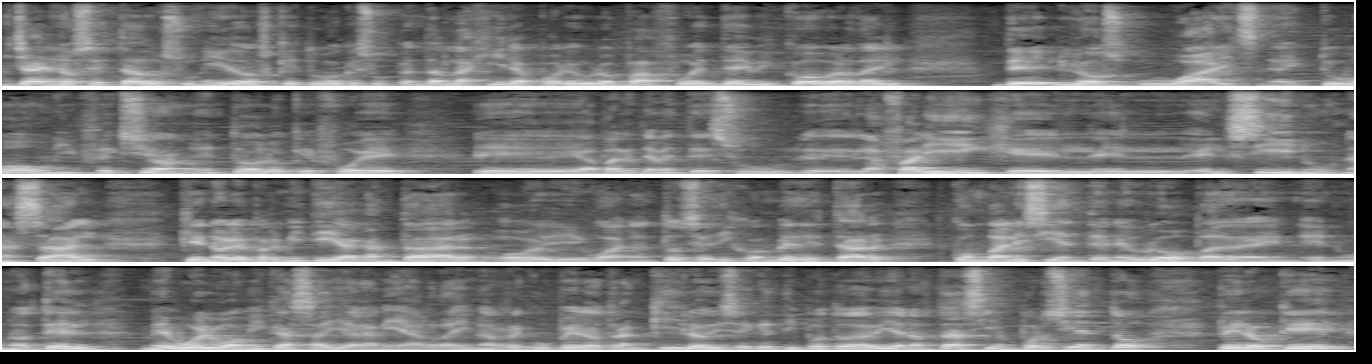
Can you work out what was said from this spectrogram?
ya en los Estados Unidos, que tuvo que suspender la gira por Europa, fue David Coverdale de los Whitesnake. Tuvo una infección en todo lo que fue eh, aparentemente su, eh, la faringe, el, sinus nasal, que no le permitía cantar. y bueno, entonces dijo, en vez de estar convaleciente en Europa, en, un hotel, me vuelvo a mi casa y a la mierda. Y me recupero tranquilo. Dice que el tipo todavía no está 100%, pero que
